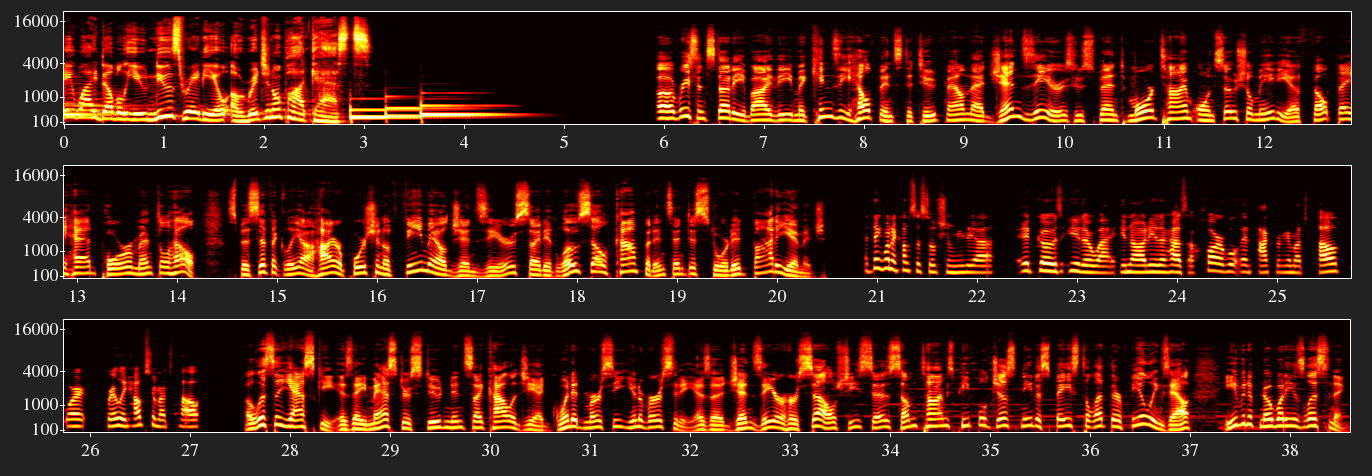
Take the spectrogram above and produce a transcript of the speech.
KYW News Radio original podcasts. A recent study by the McKinsey Health Institute found that Gen Zers who spent more time on social media felt they had poorer mental health. Specifically, a higher portion of female Gen Zers cited low self confidence and distorted body image. I think when it comes to social media, it goes either way. You know, it either has a horrible impact on your mental health or it really helps your mental health. Alyssa Yiaski is a master's student in psychology at Gwynedd Mercy University. As a Gen Zer herself, she says sometimes people just need a space to let their feelings out, even if nobody is listening.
